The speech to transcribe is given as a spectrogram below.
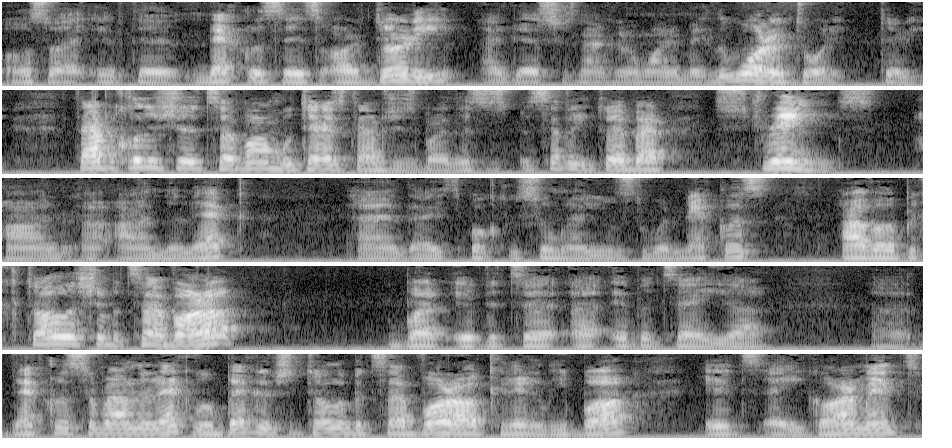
also, if the necklaces are dirty, I guess she's not going to want to make the water dirty. Dirty. This is specifically talking about strings on uh, on the neck, and I spoke to Suma. I used the word necklace but if it's a uh, if it's a uh, uh, necklace around the neck, it's a garment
